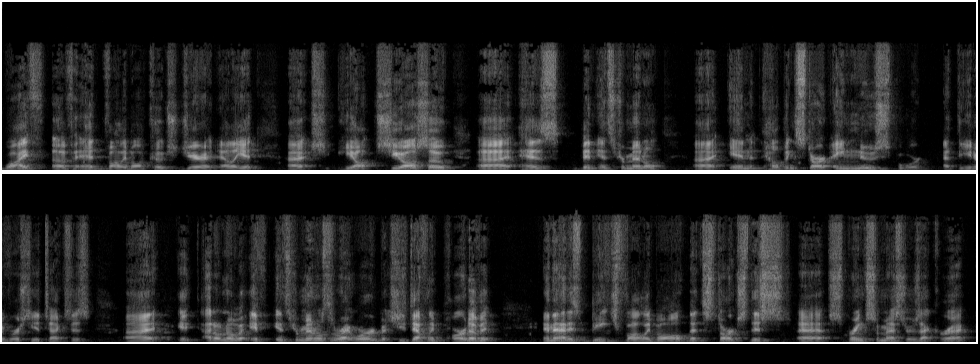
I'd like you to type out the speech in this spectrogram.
wife of head volleyball coach Jerritt Elliott, uh, she, he, she also uh, has been instrumental uh, in helping start a new sport at the University of Texas. It, I don't know if instrumental is the right word, but she's definitely part of it. And that is beach volleyball that starts this uh, spring semester. Is that correct?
